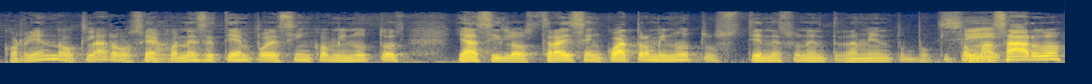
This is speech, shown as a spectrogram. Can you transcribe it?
Corriendo, claro. O sea, Ah. con ese tiempo de cinco minutos, ya si los traes en cuatro minutos, tienes un entrenamiento un poquito Sí. más arduo.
